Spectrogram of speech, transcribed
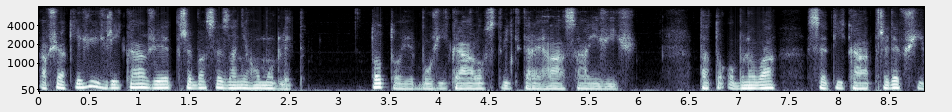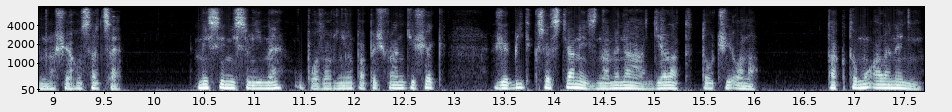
avšak Ježíš říká, že je třeba se za něho modlit. Toto je Boží království, které hlásá Ježíš. Tato obnova se týká především našeho srdce. My si myslíme, upozornil papež František, že být křesťany znamená dělat to či ono. Tak tomu ale není.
